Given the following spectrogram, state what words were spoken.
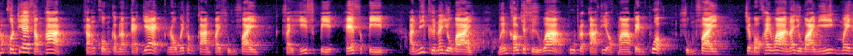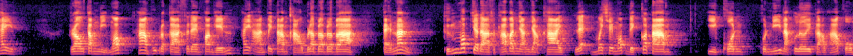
ำคนที่ให้สัมภาษณ์ สังคมกำลังแตกแยก เราไม่ต้องการไปสุมไฟ ใส่ฮีสปีดเฮสปีดอันนี้คือนโยบาย เหมือนเขาจะสื่อว่าผู้ประกาศที่ออกมาเป็นพวกสุมไฟ จะบอกให้ว่านโยบายนี้ไม่ให้ เราตำหนิม็อบห้ามผู้ประกาศแสดงความเห็นให้อ่านไปตามข่าวบลาบลาบลาบลาแต่นั่นถึงม็อบจะด่าสถาบันอย่างหยาบคาย และไม่ใช่ม็อบเด็กก็ตาม อีกคน คนนี้หนักเลยกล่าวหาผม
